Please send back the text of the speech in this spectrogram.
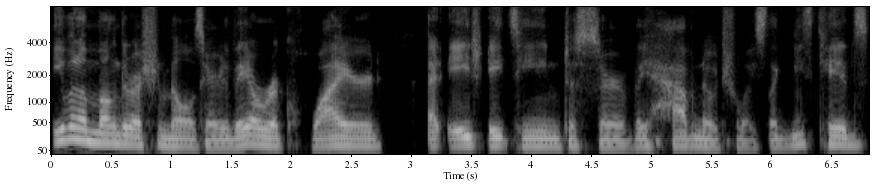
even among the russian military they are required at age 18 to serve. They have no choice. Like these kids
